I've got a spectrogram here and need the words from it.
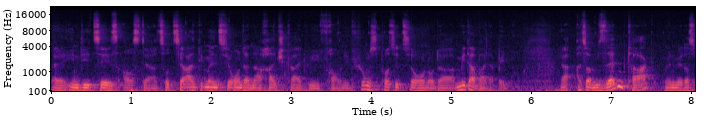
Indizes aus der sozialen Dimension der Nachhaltigkeit wie Frauen in Führungspositionen oder Mitarbeiterbindung. Ja, also am selben Tag, wenn wir, das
